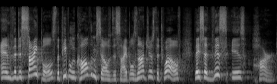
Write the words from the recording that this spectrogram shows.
And the disciples, the people who call themselves disciples, not just the 12, they said, This is hard.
